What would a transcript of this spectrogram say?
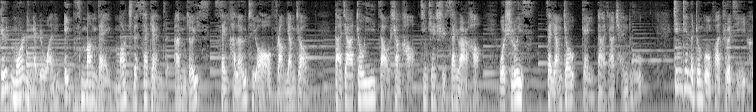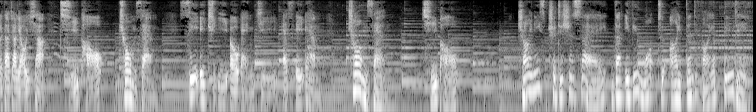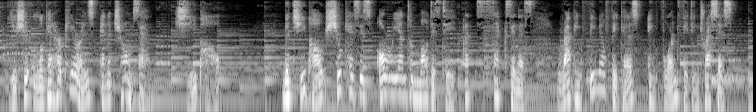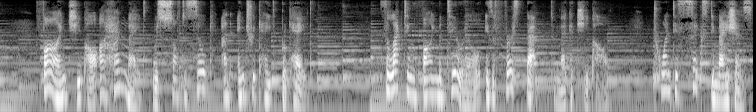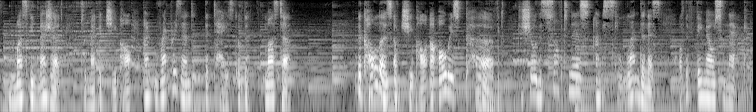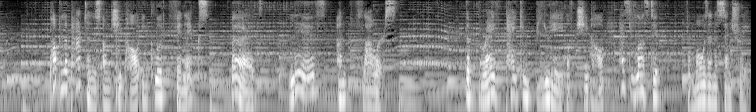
Good morning, everyone. It's Monday, March the 2nd. I'm Lewis, saying hello to you all from Yangzhou. 大家周一早上好，今天是三月二号，我是 Lewis，在扬州给大家晨读。今天的中国文化特辑和大家聊一下旗袍 （cheongsam），c h e o n g s a m，cheongsam，旗袍。Chinese traditions say that if you want to identify a beauty, you should look at her appearance and a qipao. The qipao showcases oriental modesty and sexiness, wrapping female figures in form-fitting dresses. Fine qipao are handmade with soft silk and intricate brocade. Selecting fine material is the first step to make a qipao. 26 dimensions must be measured to make a qipao and represent the taste of the master. The collars of qipao are always curved to show the softness and slenderness of the female's neck. Popular patterns on qipao include phoenix, birds, leaves, and flowers. The breathtaking beauty of qipao has lasted for more than a century.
